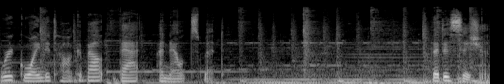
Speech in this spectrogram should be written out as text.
we're going to talk about that announcement. The decision.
